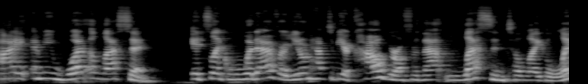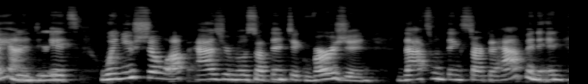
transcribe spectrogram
I I mean, what a lesson. It's like whatever. You don't have to be a cowgirl for that lesson to like land. Mm-hmm. It's when you show up as your most authentic version, that's when things start to happen. And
